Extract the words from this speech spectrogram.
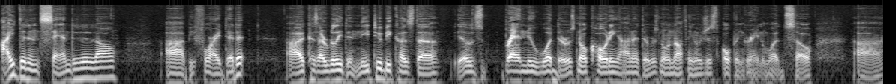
I didn't sand it at all uh, before I did it because uh, I really didn't need to because the it was brand new wood. There was no coating on it. There was no nothing. It was just open grain wood. So uh,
